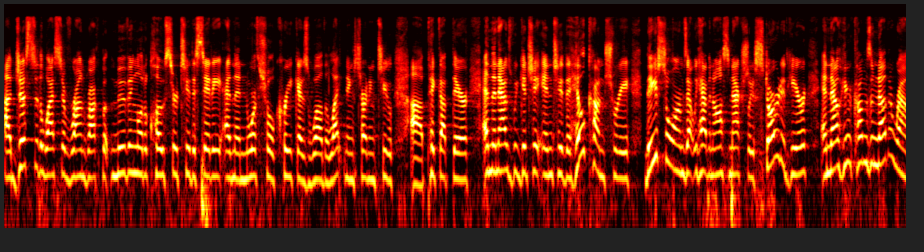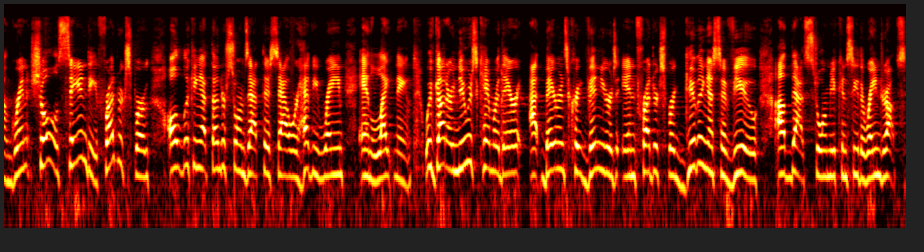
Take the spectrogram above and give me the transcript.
uh, just to the west of Round Rock, but moving a little closer to the city and then North Shoal Creek as well. The lightning starting to uh, pick up there. And then as we get you into the hill country, these storms that we have in Austin actually started here. And now here comes another round. Granite Shoals, Sandy, Fredericksburg, all looking at thunderstorms at this hour, heavy rain and lightning. We've got our newest camera there at Barons Creek Vineyards in Fredericksburg, giving us a view of that storm. You can see the raindrops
